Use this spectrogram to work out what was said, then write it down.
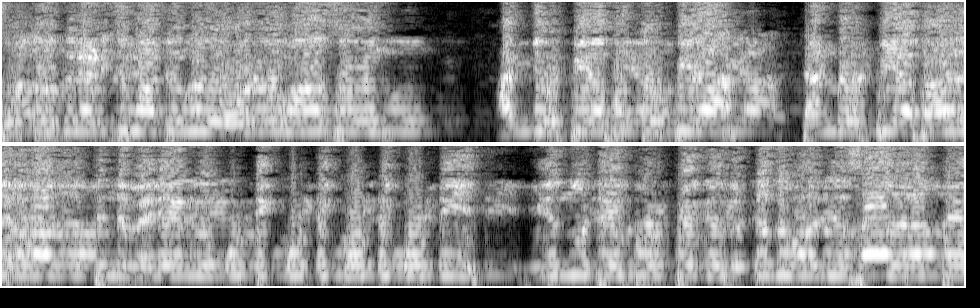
സൂത്രത്തിൽ അടിച്ചു മാറ്റുന്നത് ഓരോ മാസവും അഞ്ചു റുപ്യ പത്ത് റുപ്യ രണ്ട് റുപ്യ പാചകവാതകത്തിന്റെ വിലയങ്ങൾ കൂട്ടി കൂട്ടി കൂട്ടി കൂട്ടി ഇരുന്നൂറ്റി അമ്പത് റുപ്യക്ക് കിട്ടുന്ന പറഞ്ഞ സാധനത്തെ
